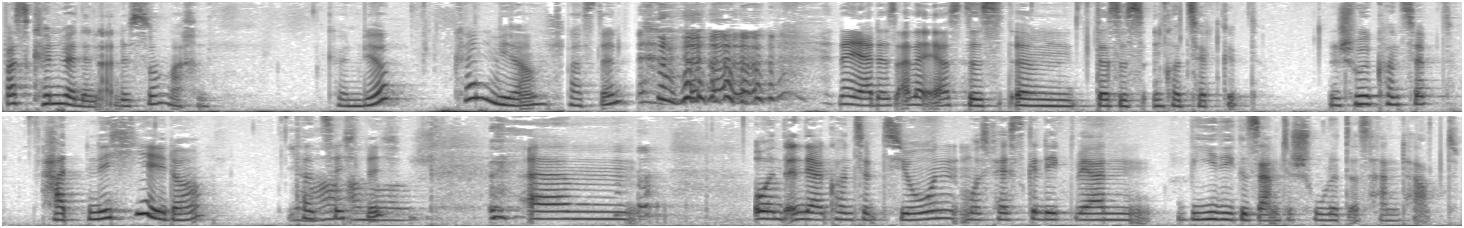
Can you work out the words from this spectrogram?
Was können wir denn alles so machen? Können wir? Können wir. Was denn? naja, das allererste ist, ähm, dass es ein Konzept gibt. Ein Schulkonzept hat nicht jeder ja, tatsächlich. ähm, und in der Konzeption muss festgelegt werden, wie die gesamte Schule das handhabt.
